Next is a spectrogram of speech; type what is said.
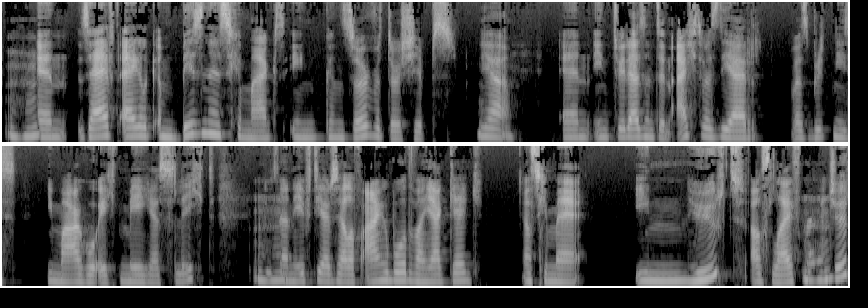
Mhm, En zij heeft eigenlijk een business gemaakt in conservatorships. Ja. En in 2008 was, die haar, was Britney's imago echt mega slecht. Dus mhm, dan heeft hij haar zelf aangeboden van, ja, kijk, als je mij inhuurt als life Mhm. manager,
